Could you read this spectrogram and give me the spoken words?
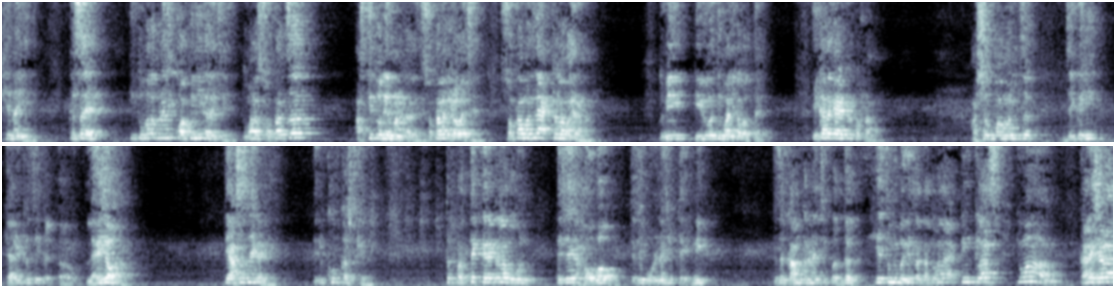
हे नाही. कसं आहे की तुम्हाला कोणाची कॉपी नाही करायची. आहे तुम्हाला स्वतःचं अस्तित्व निर्माण करायचं आहे. स्वतःला घडवायचं आहे. स्वतःमधल्या ॲक्टरला बाहेर आणा. तुम्ही टी व्हीवरती मालिका बघताय. एखादा कॅरेक्टर पकडा. अशोक मामांचं जे काही कॅरेक्टरचे लहेजा होता ते असंच नाही घडले त्यांनी खूप कष्ट केले. तर प्रत्येक कॅरेक्टरला बघून त्याचे हावभाव त्याचे बोलण्याची टेक्निक त्याचं काम करण्याची पद्धत हे तुम्ही बघितलं का? तुम्हाला ऍक्टिंग क्लास किंवा कार्यशाळा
